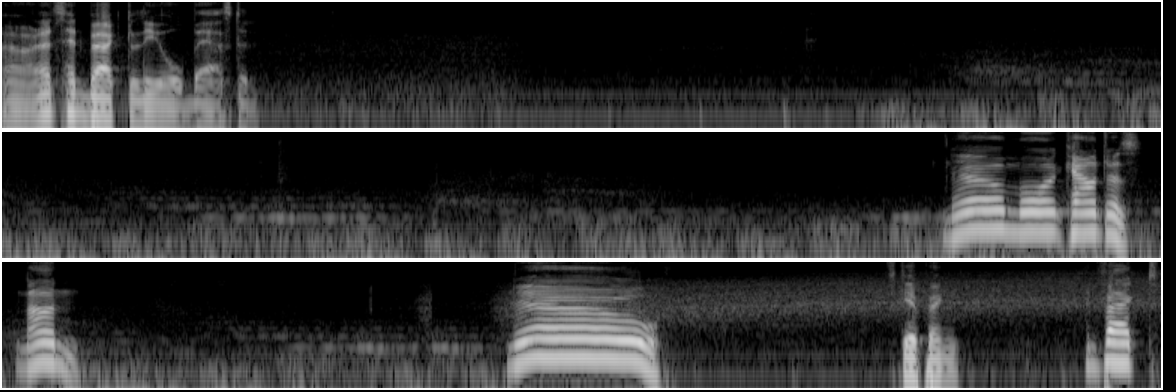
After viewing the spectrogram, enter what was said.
Alright, let's head back to the old bastard. No more encounters. None. No! Skipping. In fact,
